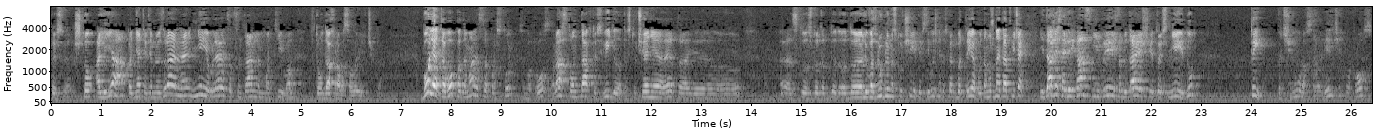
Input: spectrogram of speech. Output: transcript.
то есть, что Алия, поднятие в землю Израиля, не является центральным мотивом в трудах Рава Соловейчика. Более того, поднимается простой вопрос, раз он так, то есть видел это стучание, это, э, Э, что, это возлюбленно стучит, и Всевышний то есть, как бы требует, нам нужно это отвечать. И даже если американские евреи, соблюдающие, то есть не идут, ты, почему Соловейчик, вопрос,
